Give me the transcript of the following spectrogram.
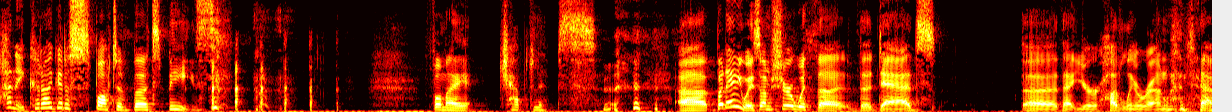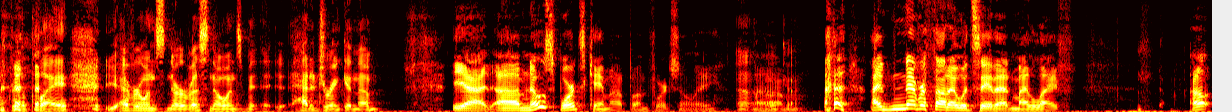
honey, could I get a spot of Burt's Bees for my chapped lips? Uh, but anyways, I'm sure with the the dads uh, that you're huddling around with after the play, everyone's nervous. No one's been, had a drink in them. Yeah. Um, no sports came up, unfortunately. Oh, okay. Um, I never thought I would say that in my life. Oh,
